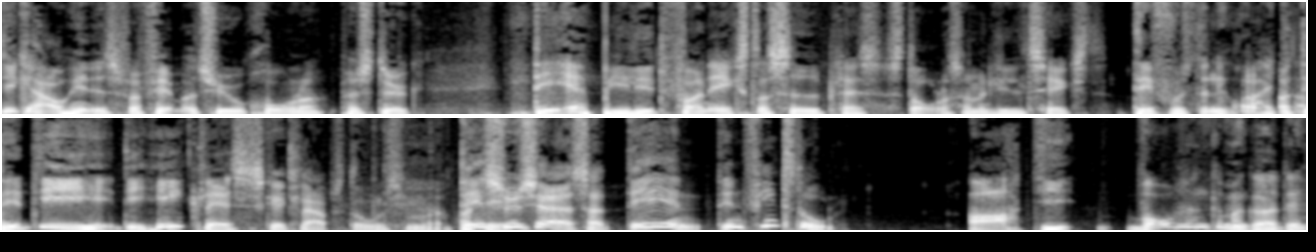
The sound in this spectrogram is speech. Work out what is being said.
de kan afhentes for 25 kroner per styk. Det er billigt for en ekstra sædeplads, står der som en lille tekst. Det er fuldstændig korrekt. Og det er de, de helt klassiske klapstole, Simon. Det, det- synes jeg altså, det er en, det er en fin stol. Åh, de, hvor kan man gøre det?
